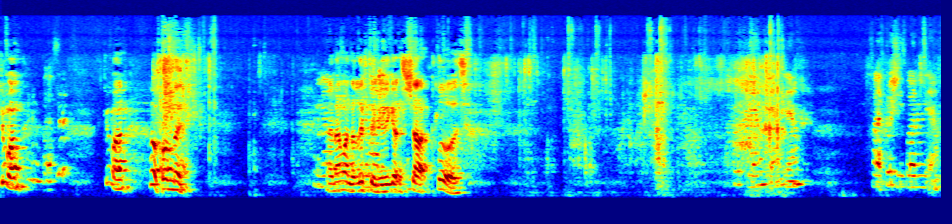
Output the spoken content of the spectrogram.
Come on, come on, hop on there. I don't want to lift him because he's got sharp claws. Down, down, down. Like push his bottom down.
